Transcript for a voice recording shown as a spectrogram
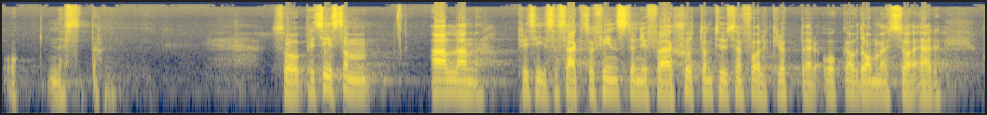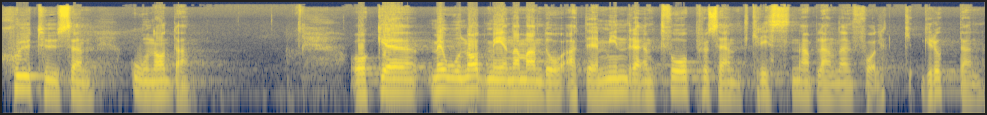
Och nästa. Så precis som Allan precis har sagt så finns det ungefär 17 000 folkgrupper och av dem så är 7 000 onådda. Och eh, med onådd menar man då att det är mindre än 2 procent kristna bland den folkgruppen.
